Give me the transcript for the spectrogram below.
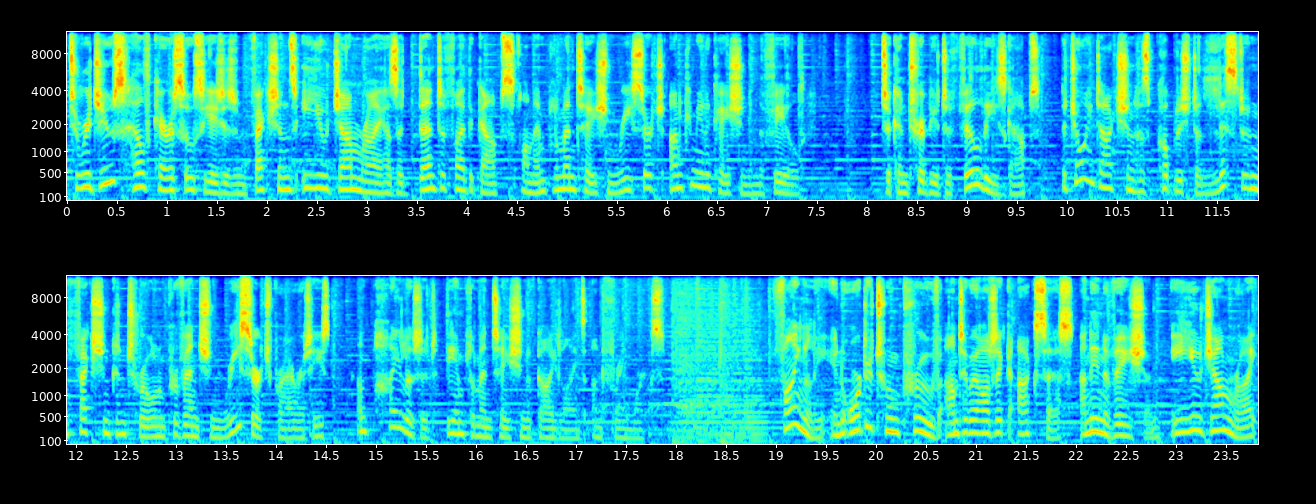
To reduce healthcare associated infections, EU JAMRAI has identified the gaps on implementation research and communication in the field to contribute to fill these gaps, the Joint Action has published a list of infection control and prevention research priorities and piloted the implementation of guidelines and frameworks. Finally, in order to improve antibiotic access and innovation, EU JAMRAI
